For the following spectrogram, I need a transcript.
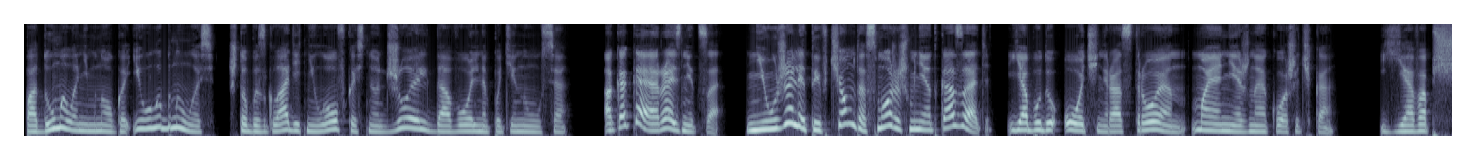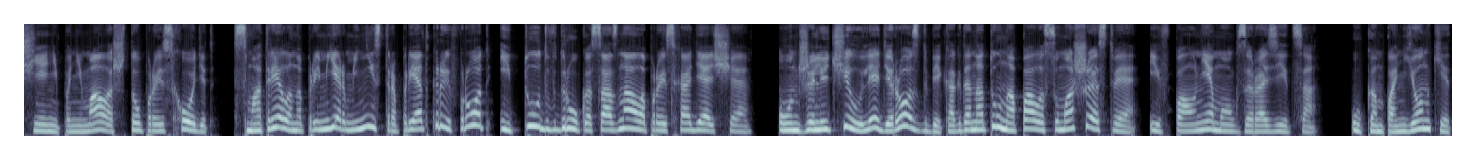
Подумала немного и улыбнулась, чтобы сгладить неловкость, но Джоэль довольно потянулся. «А какая разница? Неужели ты в чем-то сможешь мне отказать? Я буду очень расстроен, моя нежная кошечка». Я вообще не понимала, что происходит. Смотрела на премьер-министра, приоткрыв рот, и тут вдруг осознала происходящее. Он же лечил леди Ростби, когда на ту напало сумасшествие, и вполне мог заразиться. У компаньонки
